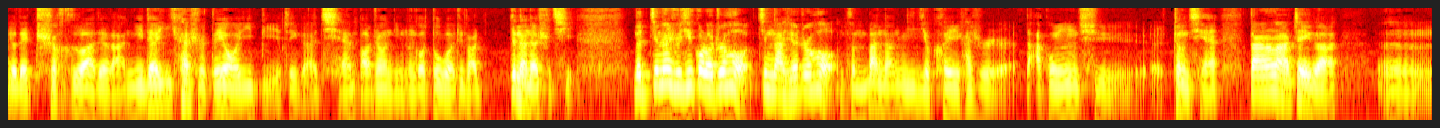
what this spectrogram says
又得吃喝，对吧？你这一开始得有一笔这个钱，保证你能够度过这段艰难的时期。那艰难时期过了之后，进大学之后怎么办呢？你就可以开始打工去挣钱。当然了，这个，嗯。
